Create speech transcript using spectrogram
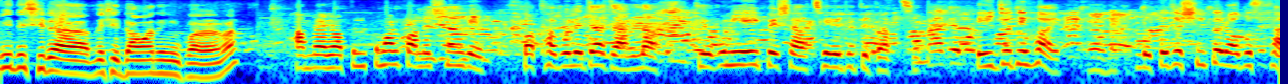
বিদেশিরা বেশি দামাদামি করে না। আমরা রতন কুমার পালের সঙ্গে কথা বলে যা জানলাম যে উনি এই পেশা ছেড়ে দিতে পারছেন। এই যদি হয়, লোকজ শিল্পের অবস্থা,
